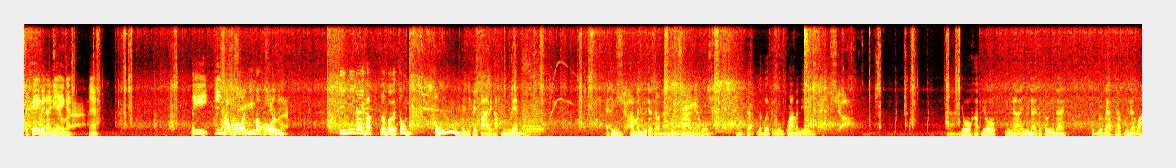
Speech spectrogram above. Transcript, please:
จะเท่ไปไหนเนี่ยเองอะนะนี่ยิงเผาโขนยิงเผาโขนยิงนี่ได้ครับ ระเบิดตุ้มโอ้ไม่มีใครตายเลยครับยิงเล่นจริงถ้ามันอยู่แถวๆนั้นยิงได้นะครับผม มันจะระเบิดเป็นวงกว้างนั่นเองอ่าโยกครับโยกอยู่ไหนอยู่ไหนศัตรูอยู่ไหน ผมแวบๆครับอยู่ไหนวะ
